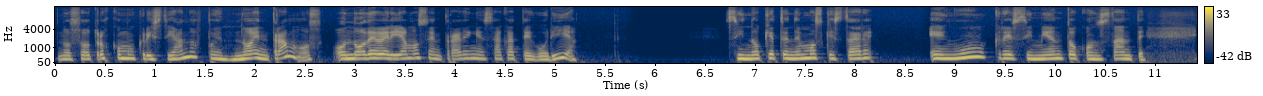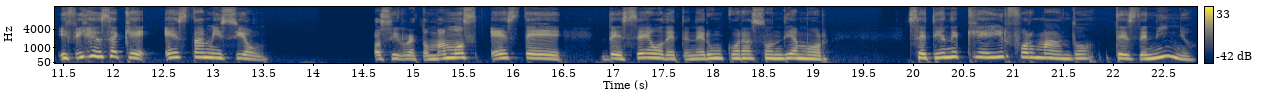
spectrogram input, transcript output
nosotros como cristianos pues no entramos o no deberíamos entrar en esa categoría, sino que tenemos que estar en un crecimiento constante. Y fíjense que esta misión, o si retomamos este deseo de tener un corazón de amor, se tiene que ir formando desde niño.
